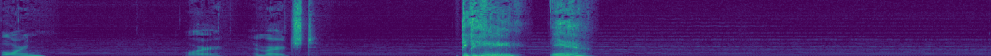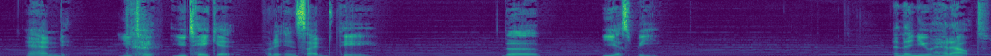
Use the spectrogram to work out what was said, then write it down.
born or emerged became. Yeah. and you take you take it, put it inside the the ESB, and then you head out.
